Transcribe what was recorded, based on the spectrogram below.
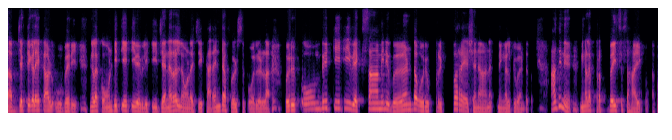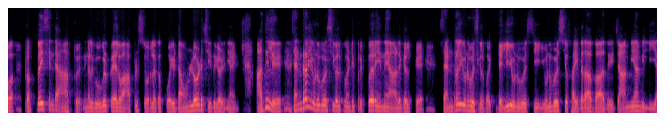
സബ്ജക്റ്റുകളെക്കാൾ ഉപരി നിങ്ങളെ quantitative ability general knowledge current affairs പോലുള്ള ഒരു കോമ്പറ്റേറ്റീവ് എക്സാമിന് വേണ്ട ഒരു പ്രിപ്പറേഷൻ ആണ് നിങ്ങൾക്ക് വേണ്ടത്. അതിന് നിങ്ങളെ പ്രപ്വൈസ് സഹായിക്കും. അപ്പോൾ പ്രപ്വൈസിന്റെ ആപ്പ് നിങ്ങൾ ഗൂഗിൾ പേയിലോ ആപ്പിൾ സ്റ്റോറിലോ ഒക്കെ പോയി ഡൗൺലോഡ് ചെയ്ത് കഴിഞ്ഞാൽ അതിൽ സെൻട്രൽ യൂണിവേഴ്സിറ്റികൾക്ക് വേണ്ടി പ്രിപ്പയർ ചെയ്യുന്ന ആളുകൾക്ക് സെൻട്രൽ യൂണിവേഴ്സിറ്റികൾ ഇപ്പോൾ Delhi university university of Hyderabad Jamia Millia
